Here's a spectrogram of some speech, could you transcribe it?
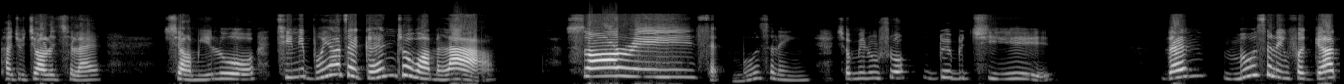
她就叫了起来：“小麋鹿，请你不要再跟着我们啦。” Sorry, said Mousseline. 小麋鹿说：“对不起。” Then Mousseline forgot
